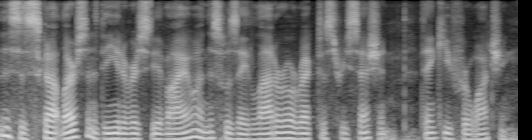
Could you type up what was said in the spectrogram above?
This is Scott Larson at the University of Iowa, and this was a lateral rectus recession. Thank you for watching.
